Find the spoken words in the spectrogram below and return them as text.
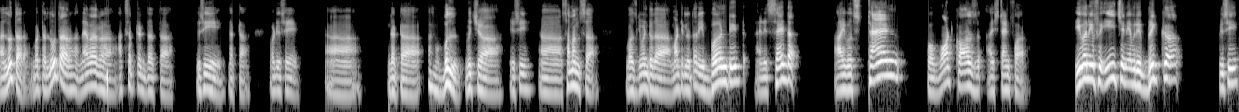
Luther, but Luther never accepted that, you see, that, what do you say, uh, that uh, bull, which, uh, you see, uh, summons was given to the Martin Luther. He burnt it and he said, I will stand for what cause I stand for. Even if each and every brick, you see,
